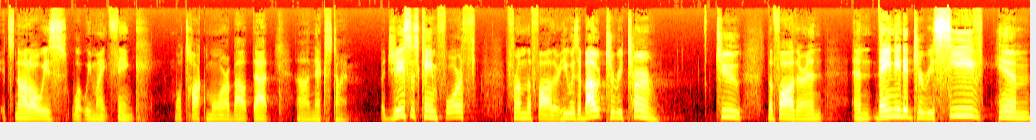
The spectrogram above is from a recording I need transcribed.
it's not always what we might think. We'll talk more about that uh, next time. But Jesus came forth from the Father. He was about to return to the Father. And, and they needed to receive him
